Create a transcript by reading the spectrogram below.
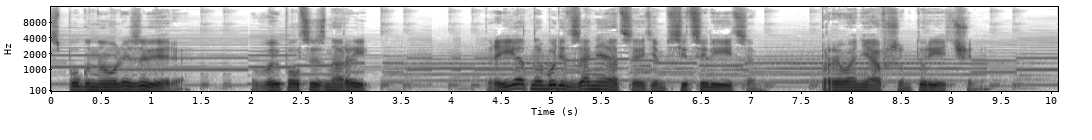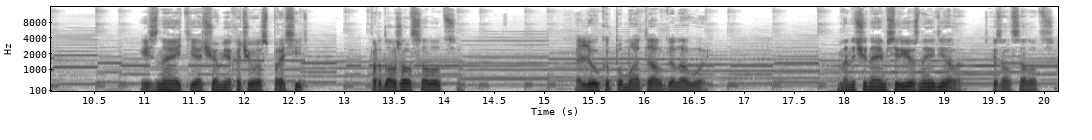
Спугнули зверя. Выполз из норы. Приятно будет заняться этим сицилийцем, провонявшим туреччиной. «И знаете, о чем я хочу вас спросить?» Продолжал Солодца. Люка помотал головой. «Мы начинаем серьезное дело», — сказал Солодца.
